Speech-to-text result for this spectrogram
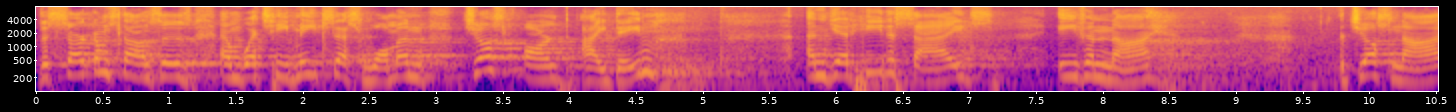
The circumstances in which he meets this woman just aren't ideal. And yet he decides, even now, just now,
